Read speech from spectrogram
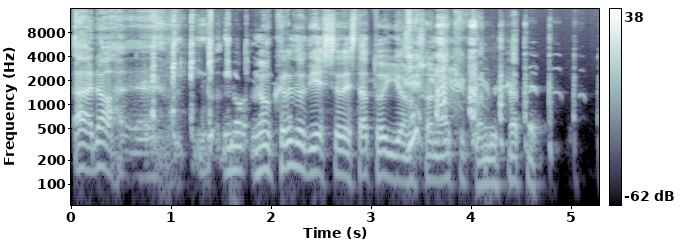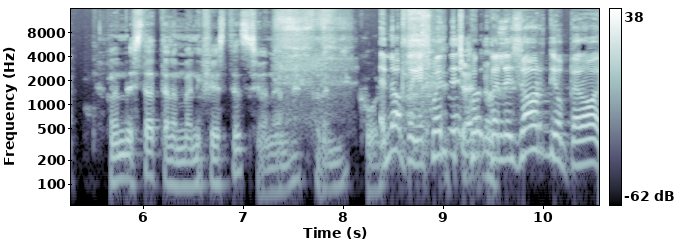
Ah no, eh, no non credo di essere stato io, non so neanche quando è stata quando è stata la manifestazione a me prende il colpo. Eh no, perché quelle, cioè, que- quell'esordio però...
